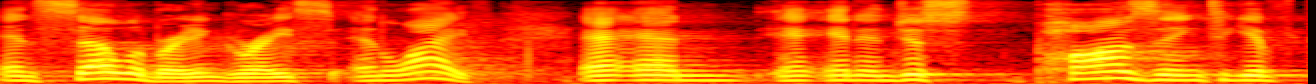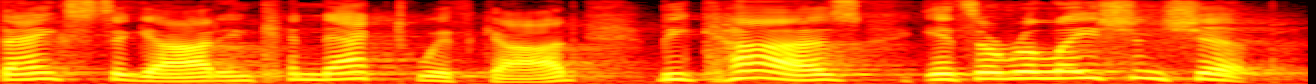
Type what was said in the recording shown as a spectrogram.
and celebrating grace and life. And, and, and just pausing to give thanks to God and connect with God because it's a relationship.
